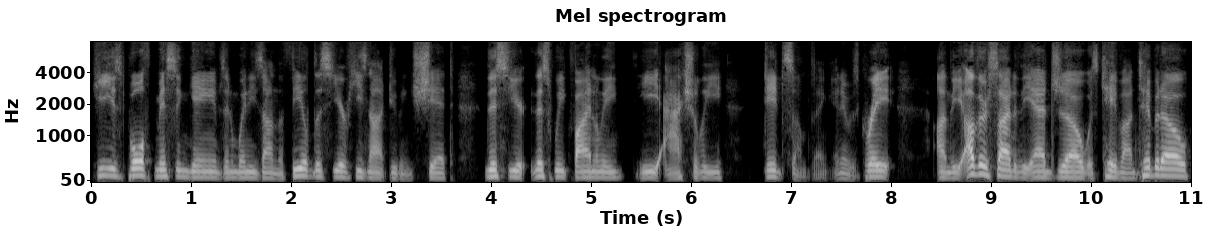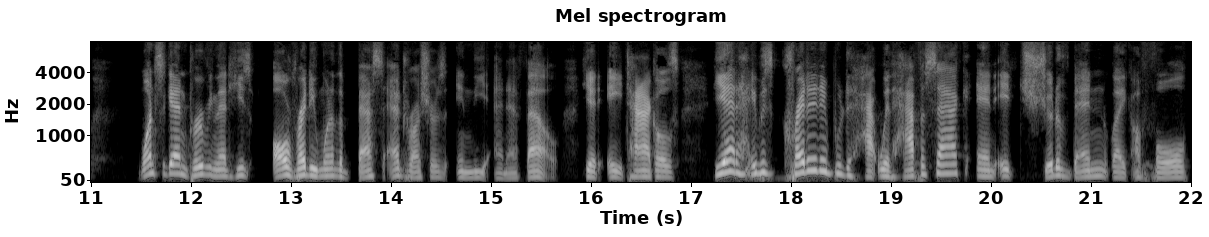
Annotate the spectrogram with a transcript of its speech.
He's both missing games, and when he's on the field this year, he's not doing shit. This year, this week, finally, he actually did something, and it was great. On the other side of the edge, though, was Kayvon Thibodeaux, once again proving that he's already one of the best edge rushers in the NFL. He had eight tackles. He had he was credited with, with half a sack, and it should have been like a full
